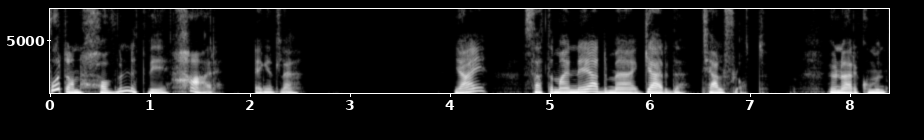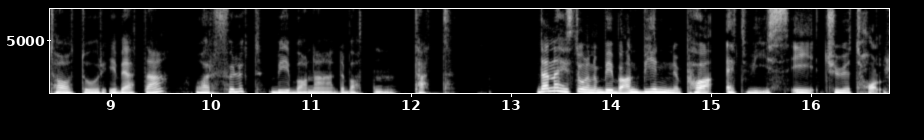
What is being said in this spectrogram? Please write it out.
Hvordan havnet vi her, egentlig? Jeg setter meg ned med Gerd Kjellflot. Hun er kommentator i BT og har fulgt bybanedebatten tett. Denne historien om Bybanen begynner på et vis i 2012.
